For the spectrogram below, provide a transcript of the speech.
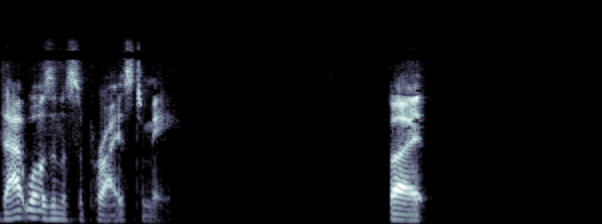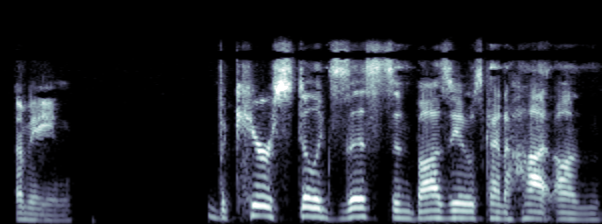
that wasn't a surprise to me. But I mean the cure still exists and Bozzio's kind of hot on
